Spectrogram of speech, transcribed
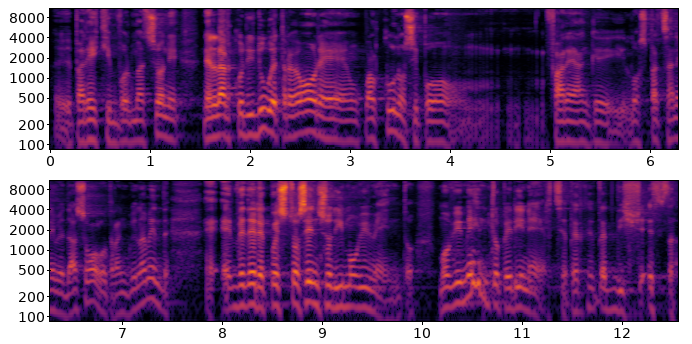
eh, parecchie informazioni. Nell'arco di due o tre ore qualcuno si può fare anche lo spazzaneve da solo tranquillamente e, e vedere questo senso di movimento, movimento per inerzia, per, per discesa.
